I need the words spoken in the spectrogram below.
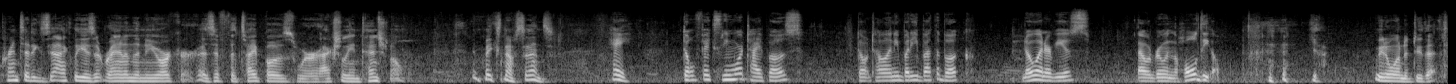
printed exactly as it ran in the New Yorker, as if the typos were actually intentional. It makes no sense. Hey, don't fix any more typos. Don't tell anybody about the book. No interviews. That would ruin the whole deal. Yeah, we don't want to do that.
